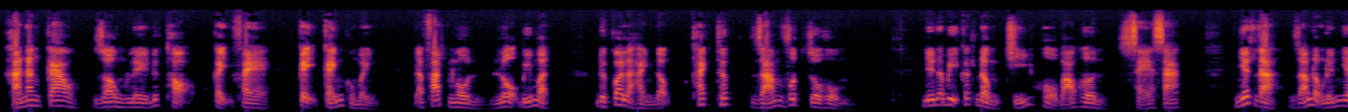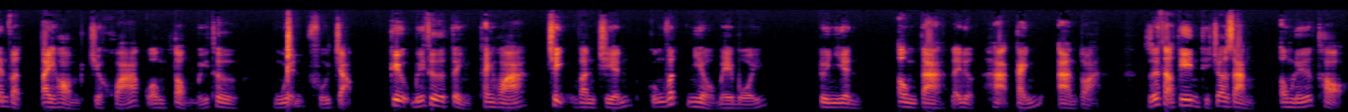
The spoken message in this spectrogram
khả năng cao do ông Lê Đức Thọ cậy phe, cậy cánh của mình đã phát ngôn lộ bí mật được coi là hành động thách thức dám vuốt dô hổm nên đã bị các đồng chí hổ báo hơn xé xác. Nhất là dám động đến nhân vật tay hòm chìa khóa của ông Tổng Bí Thư Nguyễn Phú Trọng. Cựu Bí Thư tỉnh Thanh Hóa Trịnh Văn Chiến cũng vất nhiều bê bối. Tuy nhiên, ông ta lại được hạ cánh an toàn. Giới thảo tin thì cho rằng ông Lê Đức Thọ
